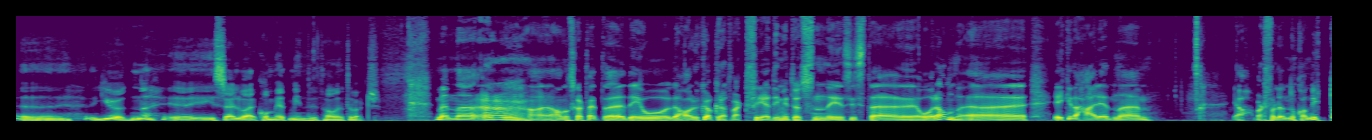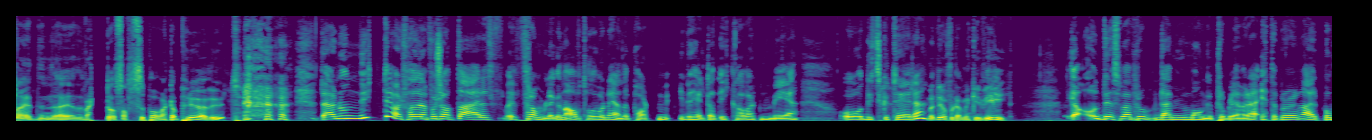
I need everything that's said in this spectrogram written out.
jødene i Israel komme i et mindretall etter hvert. Men uh, Hannes Kartvedt, det, det, har jo ikke akkurat vært fred i Midtøsten de siste årene. Uh, er ikke det her en uh, ja, i hvert fall noe nytt. da, er Verdt å satse på, verdt å prøve ut. det er noe nytt, i hvert fall. den forstand Det er et framleggende avtale hvor den ene parten i det hele tatt ikke har vært med å diskutere. Men det er jo fordi de ikke vil. Ja, og det, er, det, er, mange problemer her. Et av problemene er på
